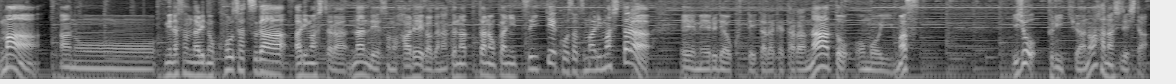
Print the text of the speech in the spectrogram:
まああのー皆さんなりの考察がありましたらなんでその春映画がなくなったのかについて考察もありましたら、えメールで送っていただけたらなと思います。以上プリキュアの話でした。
